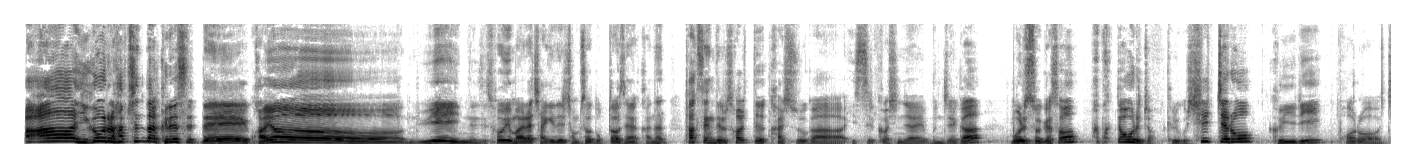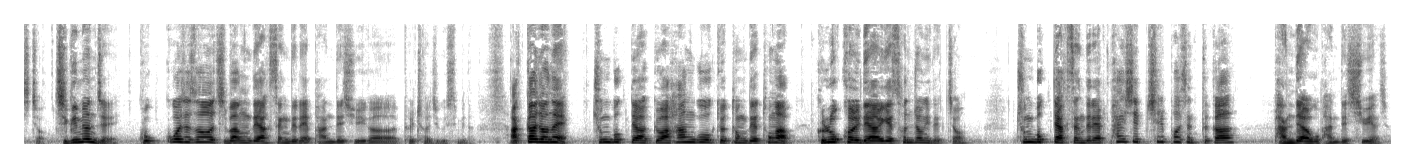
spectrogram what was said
아 이거를 합친다 그랬을 때 과연 위에 있는 소위 말해 자기들이 점수가 높다고 생각하는 학생들을 설득할 수가 있을 것이냐의 문제가 머릿속에서 팍팍 떠오르죠. 그리고 실제로 그 일이 벌어지죠. 지금 현재 곳곳에서 지방대 학생들의 반대 시위가 펼쳐지고 있습니다. 아까 전에 충북대학교와 한국교통대 통합 글로컬 대학에 선정이 됐죠. 충북대 학생들의 87%가 반대하고 반대 시위하죠.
